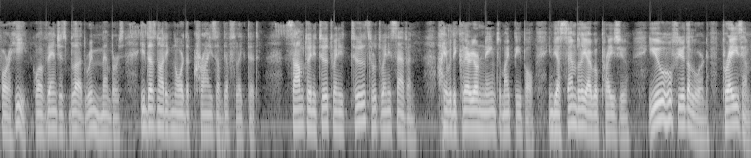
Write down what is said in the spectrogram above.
For he who avenges blood remembers. He does not ignore the cries of the afflicted. Psalm 22, 22 through 27. I will declare your name to my people. In the assembly I will praise you. You who fear the Lord, praise him.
